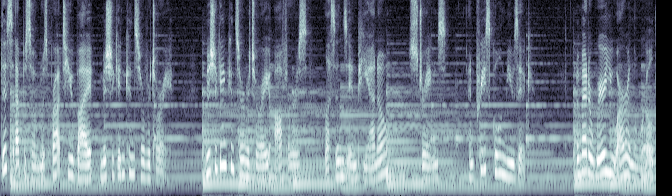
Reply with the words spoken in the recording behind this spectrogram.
This episode was brought to you by Michigan Conservatory. Michigan Conservatory offers lessons in piano, strings, and preschool music. No matter where you are in the world,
